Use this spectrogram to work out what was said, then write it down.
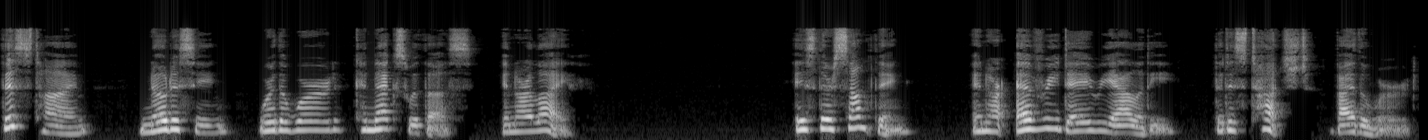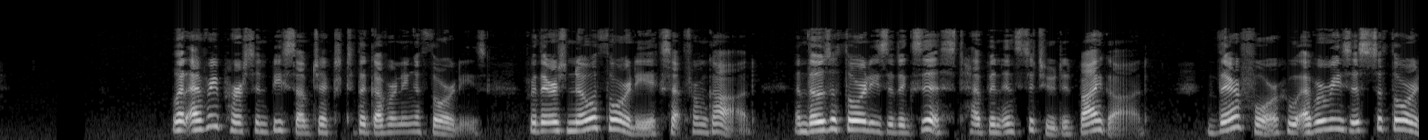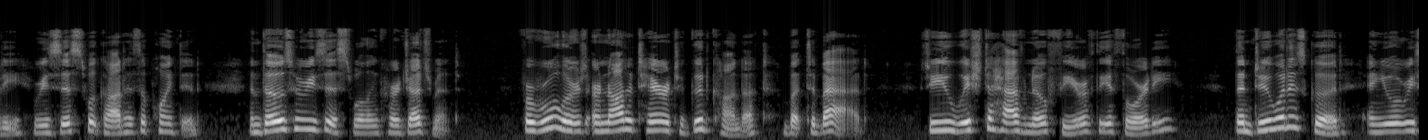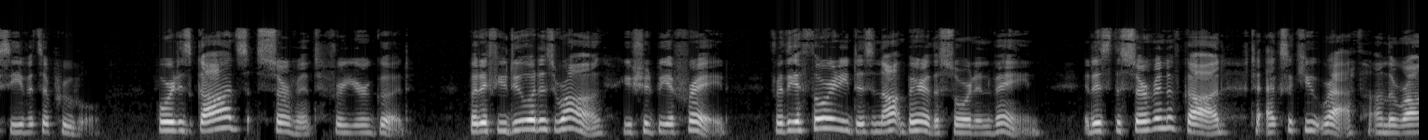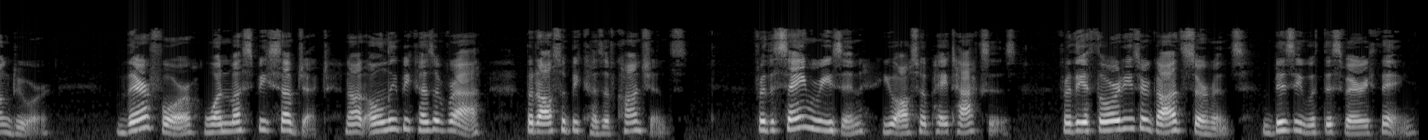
This time, noticing where the word connects with us in our life. Is there something in our everyday reality that is touched by the word? Let every person be subject to the governing authorities, for there is no authority except from God, and those authorities that exist have been instituted by God. Therefore, whoever resists authority resists what God has appointed, and those who resist will incur judgment. For rulers are not a terror to good conduct, but to bad. Do you wish to have no fear of the authority? Then do what is good, and you will receive its approval. For it is God's servant for your good. But if you do what is wrong, you should be afraid, for the authority does not bear the sword in vain. It is the servant of God to execute wrath on the wrongdoer. Therefore, one must be subject, not only because of wrath, but also because of conscience. For the same reason, you also pay taxes, for the authorities are God's servants, busy with this very thing.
